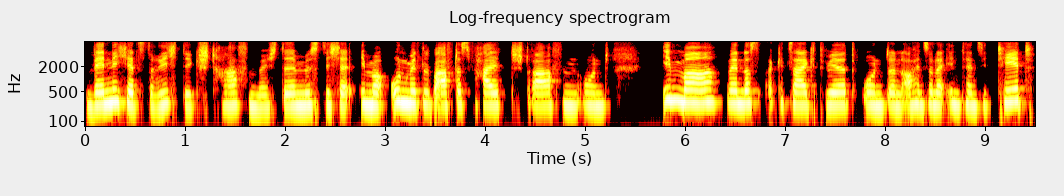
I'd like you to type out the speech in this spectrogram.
wenn ich jetzt richtig strafen möchte, müsste ich ja immer unmittelbar auf das Verhalten strafen und immer, wenn das gezeigt wird und dann auch in so einer Intensität,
